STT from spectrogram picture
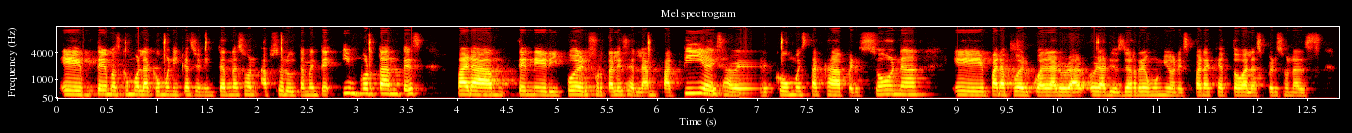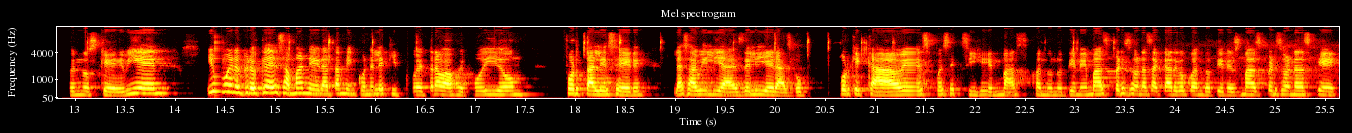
Eh, temas como la comunicación interna son absolutamente importantes para tener y poder fortalecer la empatía y saber cómo está cada persona, eh, para poder cuadrar horarios de reuniones para que a todas las personas pues, nos quede bien. Y bueno, creo que de esa manera también con el equipo de trabajo he podido fortalecer las habilidades de liderazgo porque cada vez pues exigen más cuando uno tiene más personas a cargo, cuando tienes más personas que,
